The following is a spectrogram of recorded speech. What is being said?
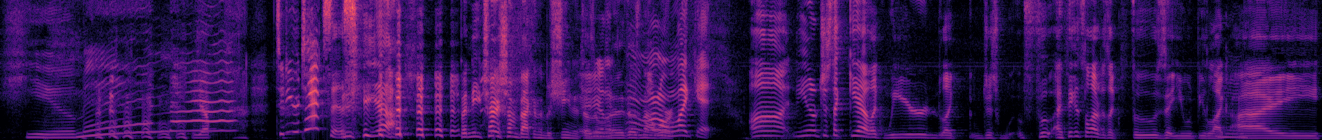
human Yep. to do your taxes. yeah, but you try to shove them back in the machine, it doesn't. Like, it does "Mm, not I don't work. like it. Uh, you know, just like yeah, like weird, like just food. I think it's a lot of it's like foods that you would be like, Mm-hmm. I,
